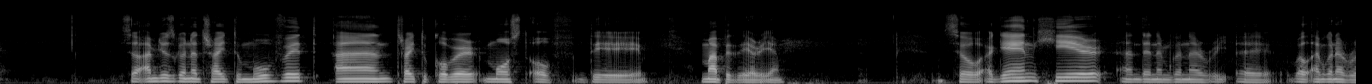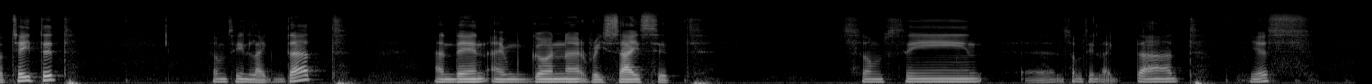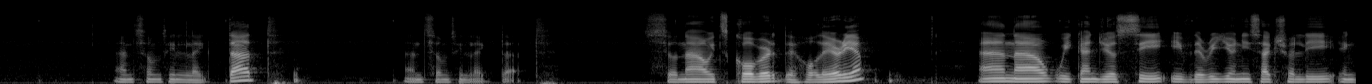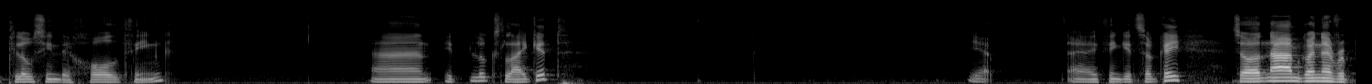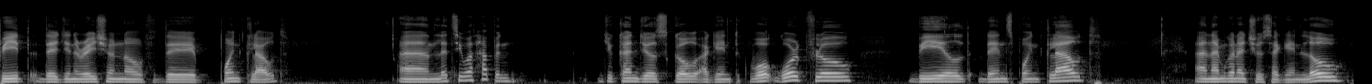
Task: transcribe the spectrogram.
So I'm just gonna try to move it and try to cover most of the mapped area. So again here and then I'm gonna uh, well I'm gonna rotate it. Something like that and then I'm gonna resize it. Something uh, something like that yes. And something like that and something like that. So now it's covered the whole area. And now we can just see if the region is actually enclosing the whole thing. And it looks like it yeah I think it's okay. So now I'm going to repeat the generation of the point cloud and let's see what happened. You can just go again to workflow build dense point cloud and I'm gonna choose again low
